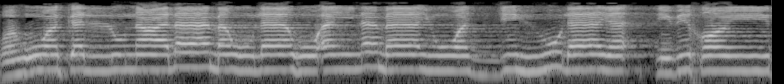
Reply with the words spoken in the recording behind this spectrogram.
وهو كل على مولاه أينما يوجهه لا يأتي بخير.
